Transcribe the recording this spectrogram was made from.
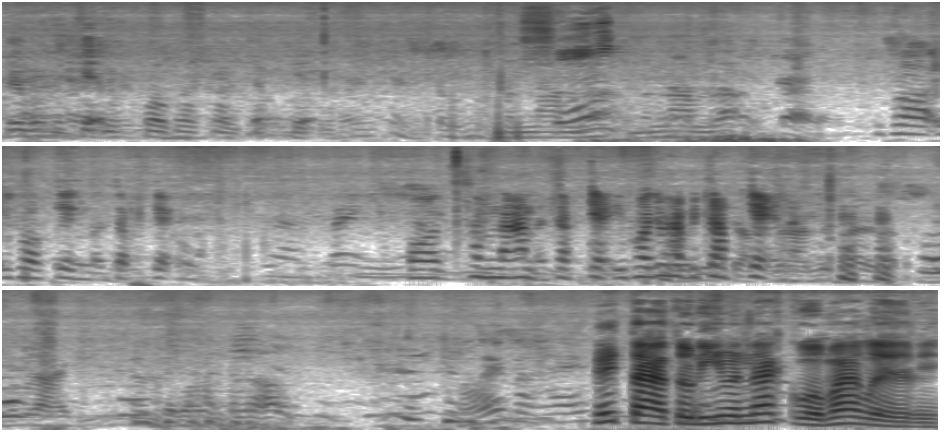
เดี๋ยวมันก็แกะพอพอพอจับแกะมันนำมันนำแล้ว อีพออีพอเก่งน่ะจับแกะ พอชำนาญน่ะจับแกะอีพอจะพาไปจับแกะน่ะเฮ้ยตาตัวนี้มันน่ากลัวมากเลยดิ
